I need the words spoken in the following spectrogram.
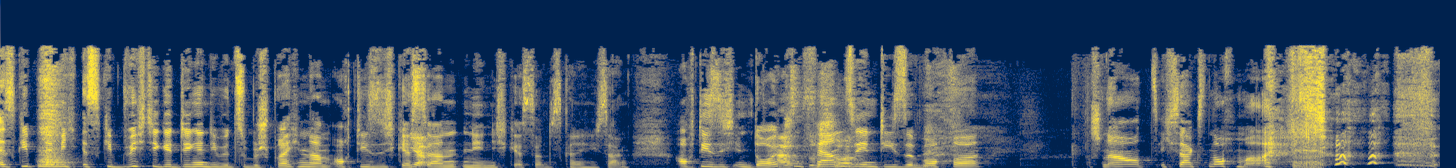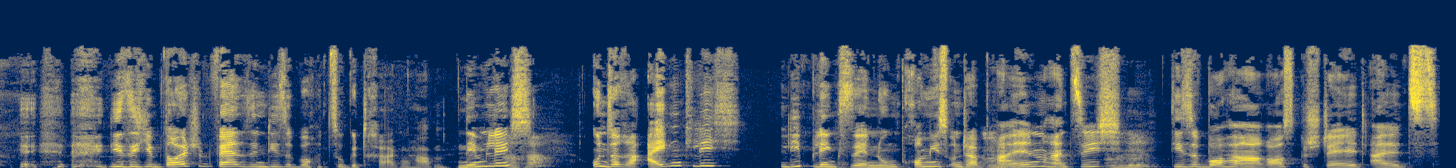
Es gibt nämlich, es gibt wichtige Dinge, die wir zu besprechen haben, auch die sich gestern, nee, nicht gestern, das kann ich nicht sagen, auch die sich im deutschen Fernsehen schon. diese Woche, Schnauz, ich sag's nochmal, die sich im deutschen Fernsehen diese Woche zugetragen haben. Nämlich Aha. unsere eigentlich Lieblingssendung Promis unter Mhm. Palmen hat sich diese Woche herausgestellt als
